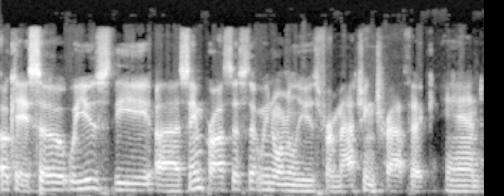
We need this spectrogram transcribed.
Okay, so we use the uh, same process that we normally use for matching traffic, and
